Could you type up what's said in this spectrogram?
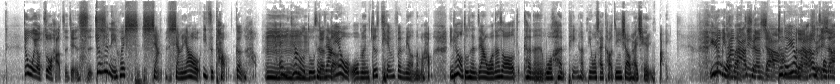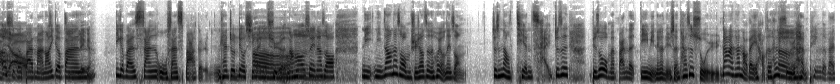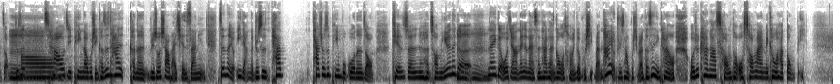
就我有做好这件事，就是你会想想要一直考更好。嗯哎、你看我读成这样，因为我我我们就是天分没有那么好。你看我读成这样，我那时候可能我很拼很拼，我才考进校排前一百。因为你我们们大学校，对对，因为我们我们二十个班嘛，然后一个班一个班三五三十八个人，你看就六七百个去了。嗯然后所以那时候你你知道那时候我们学校真的会有那种。就是那种天才，就是比如说我们班的第一名那个女生，她是属于，当然她脑袋也好，可是她是属于嗯很拼的那种，嗯就是哦超级拼到不行。可是她可能比如说校排前三名，真的有一两个就是她，她就是拼不过那种天生很聪明，因为那个、嗯那个我讲的那个男生，他可能跟我同一个补习班，他有去上补习班，可是你看哦，我就看他从头，我从来没看过他动笔。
